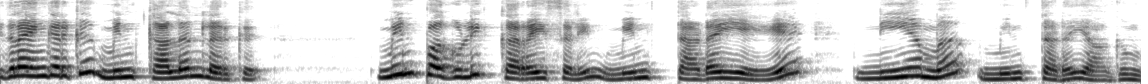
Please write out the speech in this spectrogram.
இதெல்லாம் எங்கே இருக்குது மின்கலனில் இருக்குது மின்பகுளி கரைசலின் மின்தடையே நியம மின்தடையாகும்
